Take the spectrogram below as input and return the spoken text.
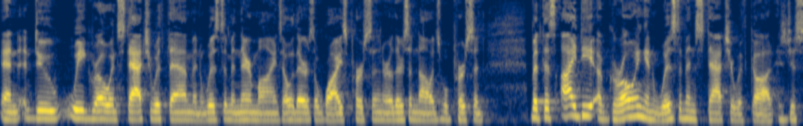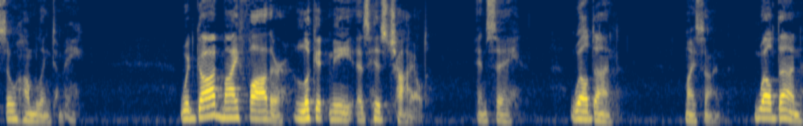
and do we grow in stature with them and wisdom in their minds? Oh, there's a wise person or there's a knowledgeable person. But this idea of growing in wisdom and stature with God is just so humbling to me. Would God, my Father, look at me as his child and say, Well done, my son. Well done,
